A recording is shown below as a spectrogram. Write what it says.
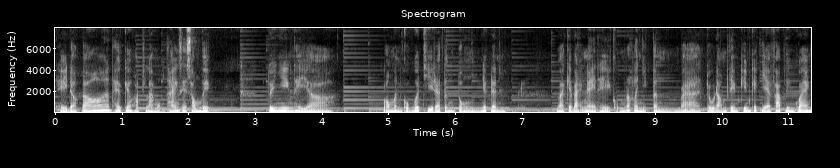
Thì đợt đó theo kế hoạch là một tháng sẽ xong việc. Tuy nhiên thì bọn mình cũng có chia ra từng tuần nhất định và cái bạn này thì cũng rất là nhiệt tình và chủ động tìm kiếm các giải pháp liên quan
